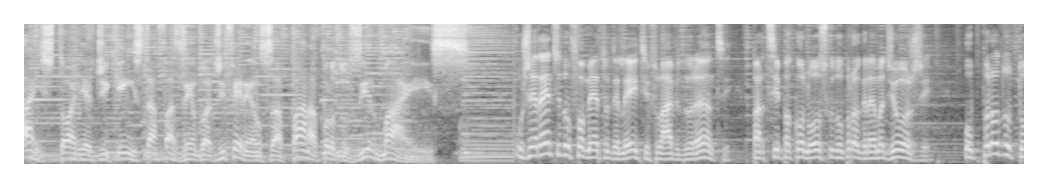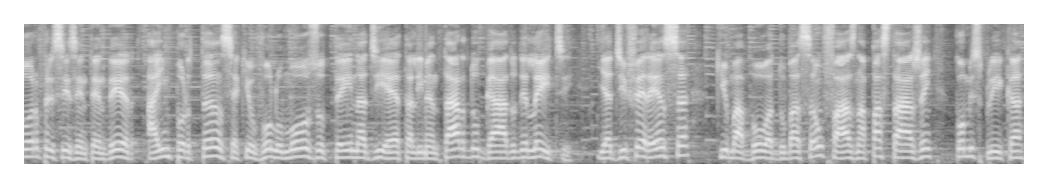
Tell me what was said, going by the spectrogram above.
A história de quem está fazendo a diferença para produzir mais. O gerente do Fomento de Leite, Flávio Durante, participa conosco do programa de hoje. O produtor precisa entender a importância que o volumoso tem na dieta alimentar do gado de leite e a diferença que uma boa adubação faz na pastagem, como explica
